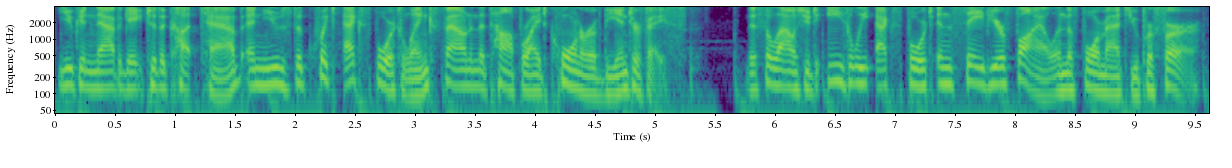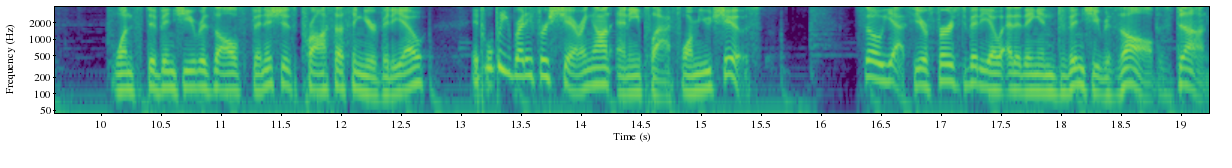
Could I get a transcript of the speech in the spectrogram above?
you can navigate to the Cut tab and use the Quick Export link found in the top right corner of the interface. This allows you to easily export and save your file in the format you prefer. Once DaVinci Resolve finishes processing your video, it will be ready for sharing on any platform you choose. So yes, your first video editing in DaVinci Resolve is done.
